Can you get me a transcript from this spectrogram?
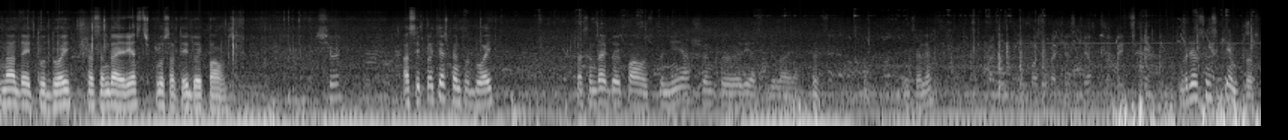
Na, dai tu 2 ca să-mi dai rest și plus atei 2 pounds. Și a să-i plătești pentru 2 ca să-mi dai 2 pounds pe ea și încă rest de la ea. Înțeleg? să vrei să Vreau să-mi schimb prost.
